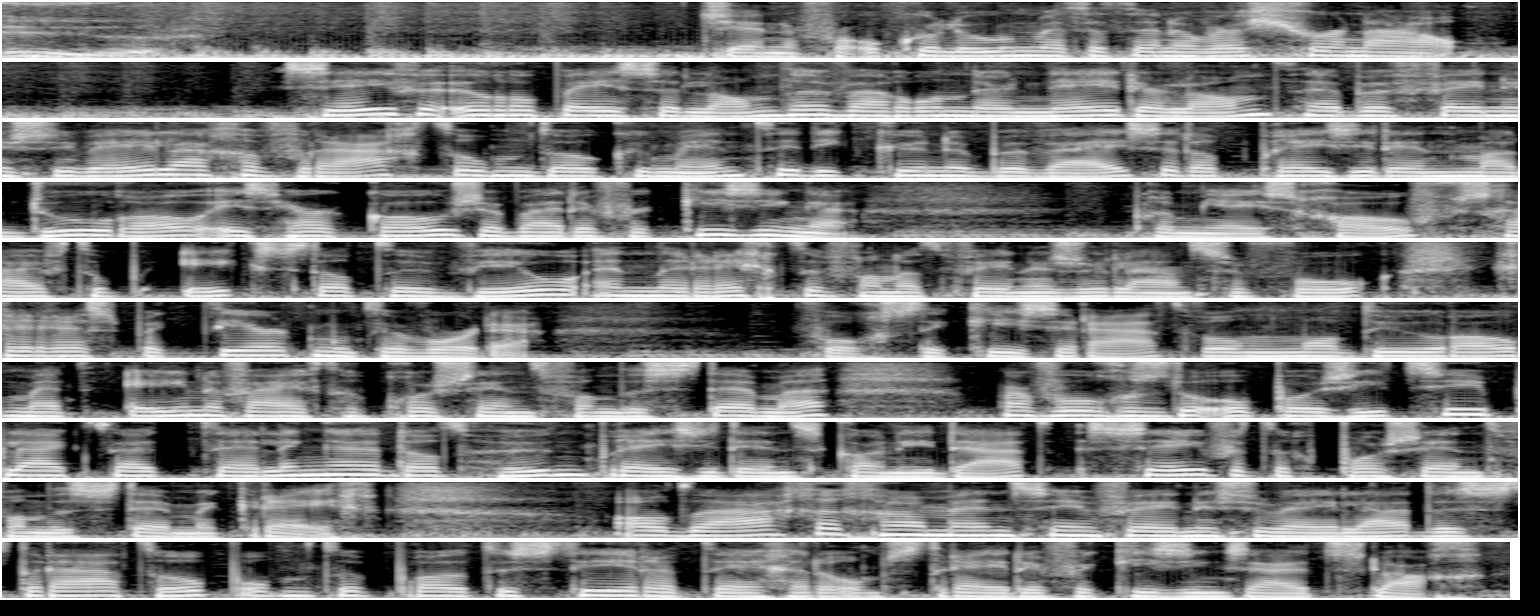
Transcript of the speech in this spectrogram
uur. Jennifer Okkeloen met het NOS Journaal. Zeven Europese landen, waaronder Nederland, hebben Venezuela gevraagd om documenten die kunnen bewijzen dat president Maduro is herkozen bij de verkiezingen. Premier Schoof schrijft op X dat de wil en de rechten van het Venezolaanse volk gerespecteerd moeten worden. Volgens de kiesraad won Maduro met 51% van de stemmen. Maar volgens de oppositie blijkt uit tellingen dat hun presidentskandidaat 70% van de stemmen kreeg. Al dagen gaan mensen in Venezuela de straat op om te protesteren tegen de omstreden verkiezingsuitslag.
